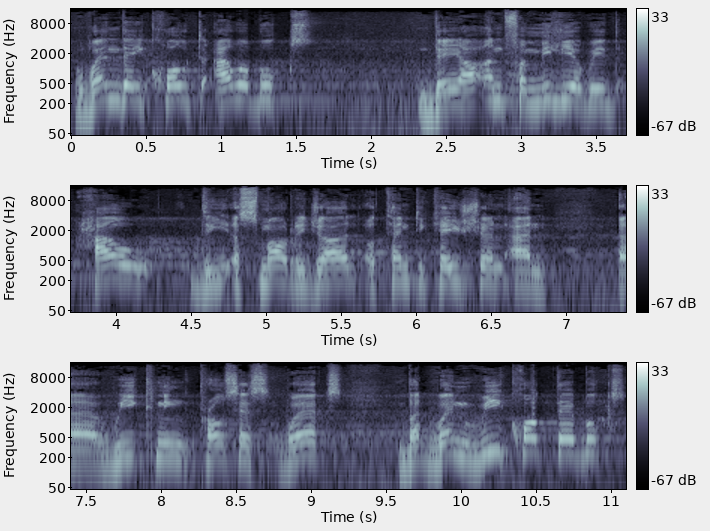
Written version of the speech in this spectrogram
when they quote our books, they are unfamiliar with how the Asma' rijal authentication and uh, weakening process works. But when we quote their books,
